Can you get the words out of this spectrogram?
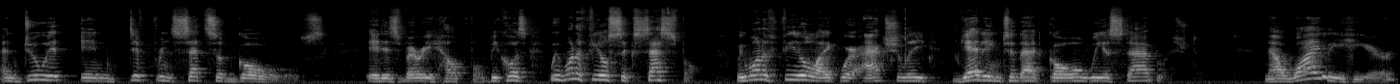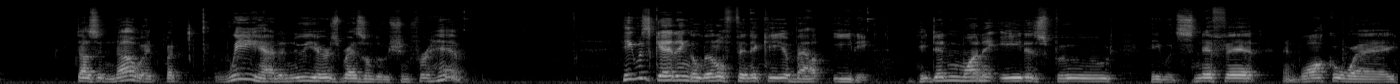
and do it in different sets of goals, it is very helpful because we want to feel successful. We want to feel like we're actually getting to that goal we established. Now, Wiley here doesn't know it, but we had a New Year's resolution for him. He was getting a little finicky about eating. He didn't want to eat his food. He would sniff it and walk away.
